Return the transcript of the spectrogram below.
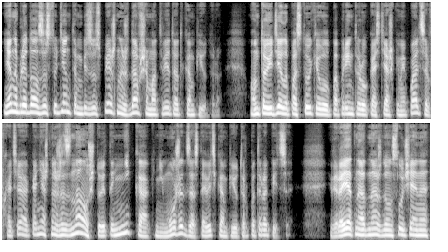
я наблюдал за студентом, безуспешно ждавшим ответа от компьютера. Он то и дело постукивал по принтеру костяшками пальцев, хотя, конечно же, знал, что это никак не может заставить компьютер поторопиться. Вероятно, однажды он случайно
